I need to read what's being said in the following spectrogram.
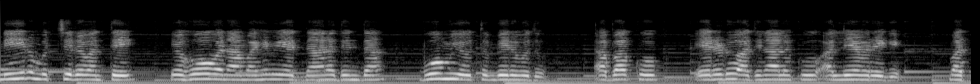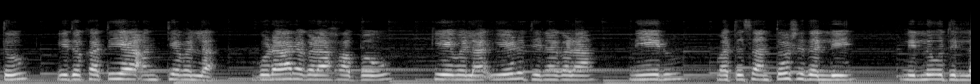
ನೀರು ಮುಚ್ಚಿರುವಂತೆ ಯಹೋವನ ಮಹಿಮೆಯ ಜ್ಞಾನದಿಂದ ಭೂಮಿಯು ತುಂಬಿರುವುದು. ಅಬಾಕೂಕ್ ಎರಡು ಹದಿನಾಲ್ಕು ಅಲ್ಲಿಯವರೆಗೆ. ಮತ್ತು ಇದು ಕಥೆಯ ಅಂತ್ಯವಲ್ಲ, ಗುಡಾರಗಳ ಹಬ್ಬವು ಕೇವಲ ಏಳು ದಿನಗಳ ನೀರು ಮತ್ತು ಸಂತೋಷದಲ್ಲಿ ನಿಲ್ಲುವುದಿಲ್ಲ.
